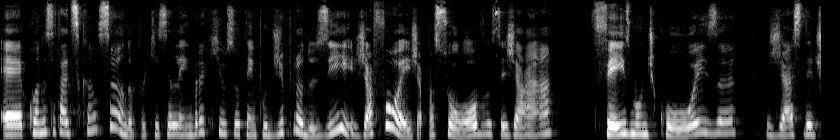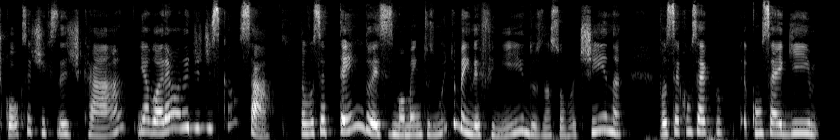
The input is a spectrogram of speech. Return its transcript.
é, quando você está descansando, porque você lembra que o seu tempo de produzir já foi, já passou, você já fez um monte de coisa, já se dedicou ao que você tinha que se dedicar e agora é hora de descansar. Então, você tendo esses momentos muito bem definidos na sua rotina, você consegue, consegue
